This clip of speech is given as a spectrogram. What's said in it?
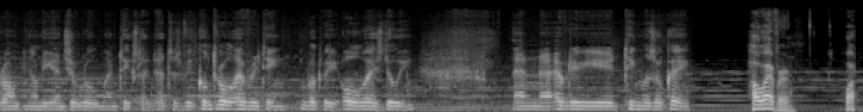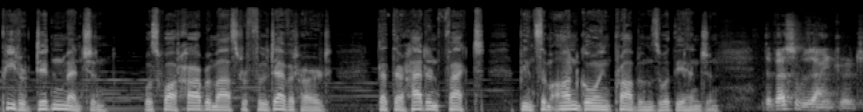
rounding on the engine room and things like that. As we control everything, what we always doing, and uh, everything was okay. However, what Peter didn't mention was what Harbour Master Phil Devitt heard that there had in fact been some ongoing problems with the engine. The vessel was anchored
